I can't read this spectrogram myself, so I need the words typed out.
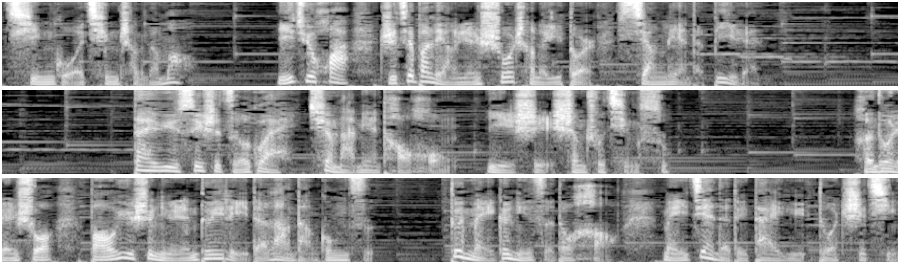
倾国倾城的貌，一句话直接把两人说成了一对相恋的璧人。黛玉虽是责怪，却满面桃红，已是生出情愫。很多人说宝玉是女人堆里的浪荡公子，对每个女子都好，没见得对黛玉多痴情。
